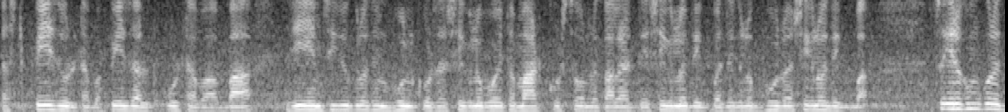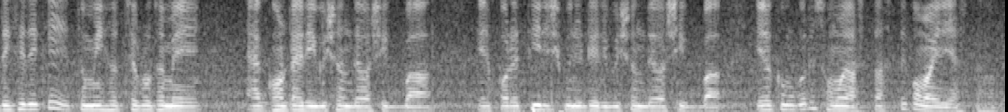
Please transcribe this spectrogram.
জাস্ট পেজ উল্টাবা পেজ উল্টাবা বা যে এমসিকিউগুলো তুমি ভুল করছ, সেগুলো বইতে মার্ক করছ, অন্য কালার দিয়ে সেগুলো দেখবা, যেগুলো ভুল হয় সেগুলো দেখবা। সো এরকম করে দেখে দেখে তুমি হচ্ছে প্রথমে এক ঘন্টায় রিভিশন দেওয়া শিখবা, এরপরে তিরিশ মিনিটে রিভিশন দেওয়া শিখবা, এরকম করে সময় আস্তে আস্তে কমাই নিয়ে আসতে হবে।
